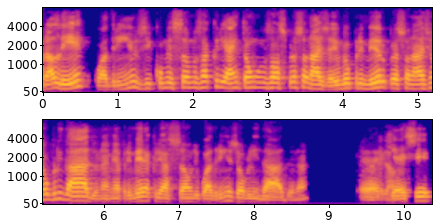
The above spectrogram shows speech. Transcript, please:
para ler quadrinhos e começamos a criar então os nossos personagens. Aí o meu primeiro personagem é o blindado, né? Minha primeira criação de quadrinhos é o blindado, né? É, ah, que é esse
